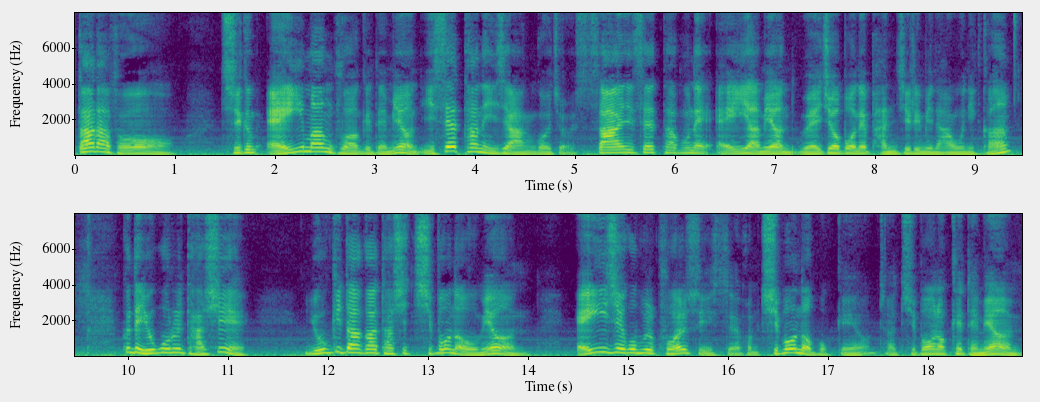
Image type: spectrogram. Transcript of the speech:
따라서 지금 A만 구하게 되면 이 세타는 이제 안 거죠. 사인 세타분의 A 하면 외접원의 반지름이 나오니까. 근데 요거를 다시 여기다가 다시 집어넣으면 A 제곱을 구할 수 있어요. 그럼 집어넣어 볼게요. 자, 집어넣게 되면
